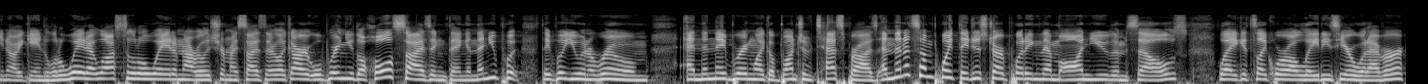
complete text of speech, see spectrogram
you know, I gained a little weight, I lost a little weight, I'm not really sure my size. They're like, all right, we'll bring you the whole sizing thing. And then you put, they put you in a room and then they bring like a bunch of test bras. And then at some point they just start putting them on you themselves. Like, it's like we're all ladies here, whatever.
